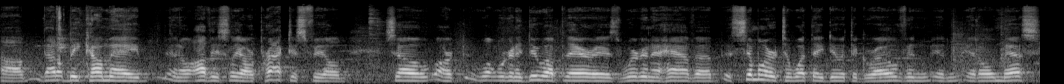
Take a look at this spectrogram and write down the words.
uh, that'll become a, you know, obviously our practice field. So our, what we're going to do up there is we're going to have a, similar to what they do at the Grove in, at Ole Miss,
